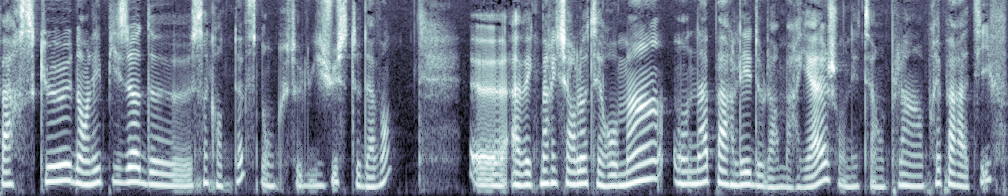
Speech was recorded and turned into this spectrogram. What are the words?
Parce que dans l'épisode 59, donc celui juste d'avant, euh, avec Marie-Charlotte et Romain, on a parlé de leur mariage, on était en plein préparatif,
